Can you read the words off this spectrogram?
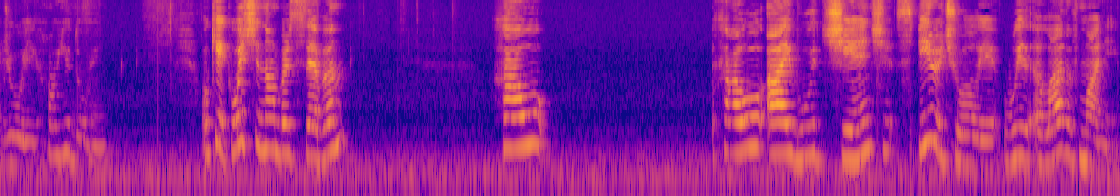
Hi, Joey. How you doing? Okay, question number seven. How how I would change spiritually with a lot of money?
